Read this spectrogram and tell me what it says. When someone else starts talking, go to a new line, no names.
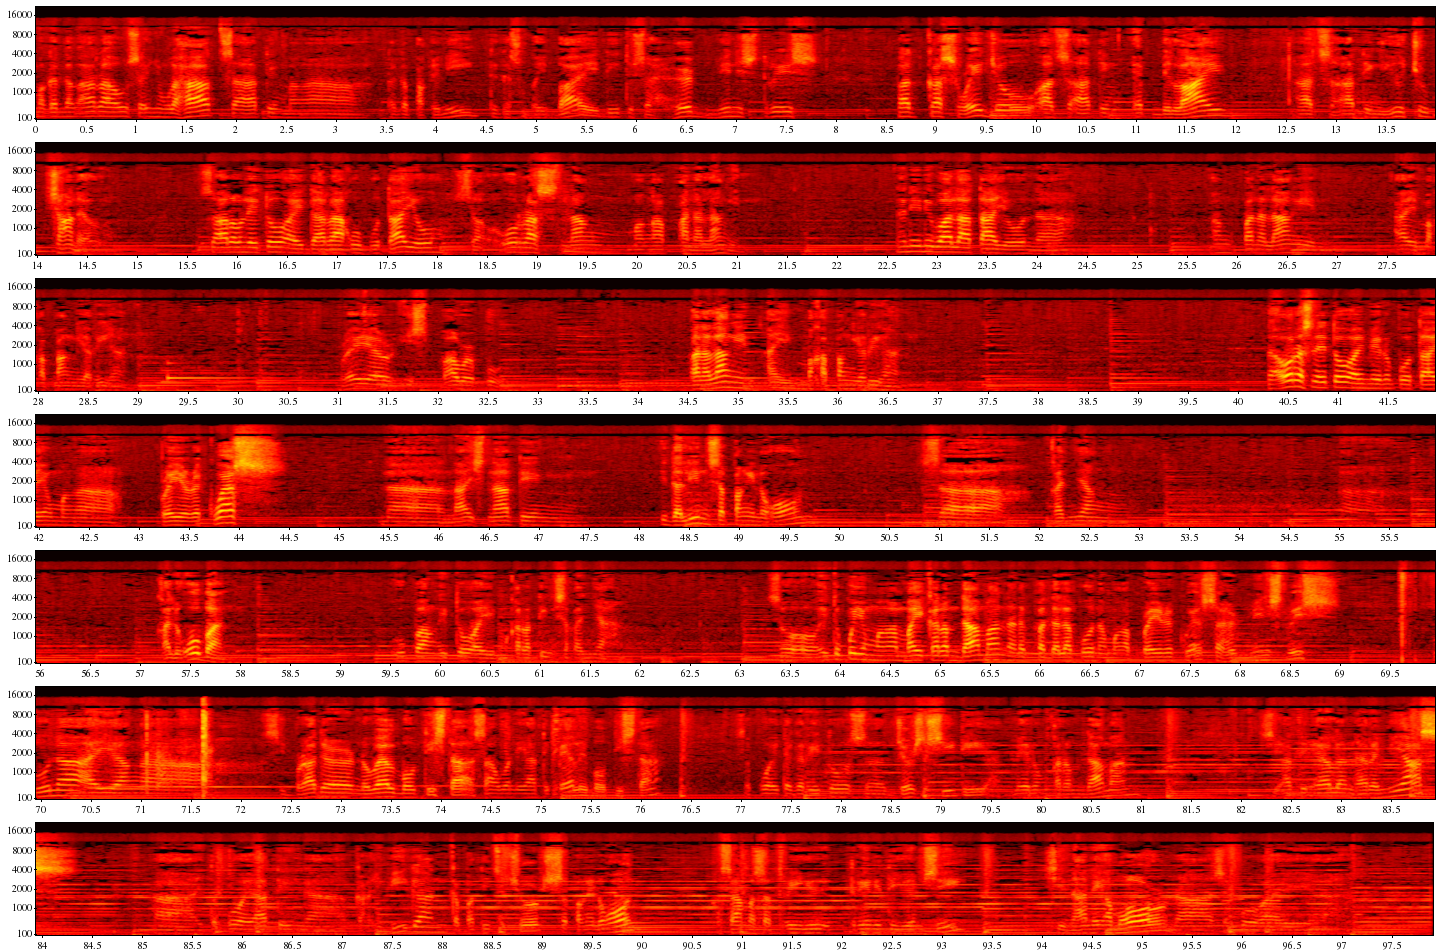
Magandang araw sa inyong lahat, sa ating mga tagapakinig, taga-subaybay dito sa Herb Ministries Podcast Radio at sa ating FB Live at sa ating YouTube channel. Sa araw na ito ay darako po tayo sa oras ng mga panalangin. Naniniwala tayo na ang panalangin ay makapangyarihan. Prayer is powerful. Panalangin ay makapangyarihan. Sa oras na ito ay meron po tayong mga prayer requests na nais nating idalin sa Panginoon sa kanyang ah, kalooban upang ito ay makarating sa Kanya. So, ito po yung mga may karamdaman na nagpadala po ng mga prayer requests sa Heart Ministries. Una ay ang ah, si Brother Noel Bautista, asawa ni Ate Pele Bautista. Siya po ay taga rito sa Jersey City at merong karamdaman. Si Ate Ellen Jeremias, Ah, ito po ay ating ah, kaibigan, kapatid sa church, sa Panginoon, kasama sa Tri- Trinity UMC, si Nanay Amor, na siya po ay ah,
